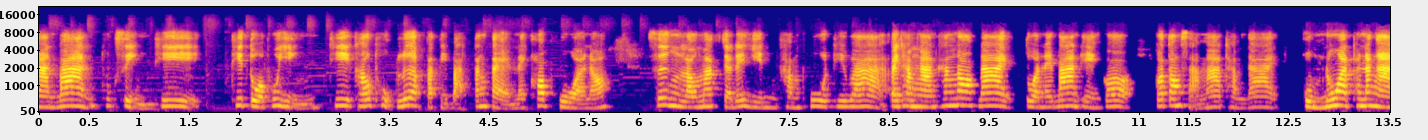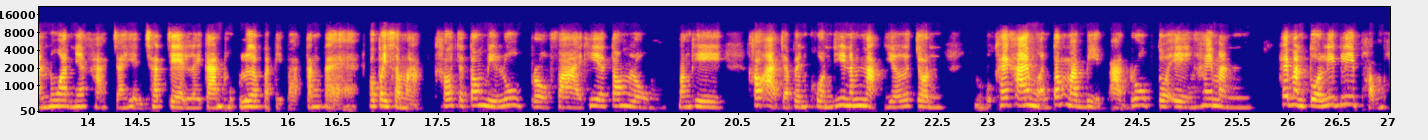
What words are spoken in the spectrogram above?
งานบ้านทุกสิ่งที่ ที่ตัวผู้หญิงที่เขาถูกเลือกปฏิบัติตั้งแต่ในครอบครัวเนาะซึ่งเรามักจะได้ยินคำพูดที่ว่าไปทำงานข้างนอกได้ ตัวในบ้านเองก็ก็ต้องสามารถทำได้ กลุ่มนวดพนักงานนวดเนี่ยค่ะ จะเห็นชัดเจนเลยการถูกเลือกปฏิบัติตั้งแต่เขาไปสมัครเขาจะต้องมีรูปโปรไฟล์ที่จะต้องลง บางทีเขาอาจจะเป็นคนที่น้ำหนักเยอะจนคล้ายๆ เหมือนต้องมาบีบอัดรูปตัวเองให้มันให้มันตัวรีบๆผ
